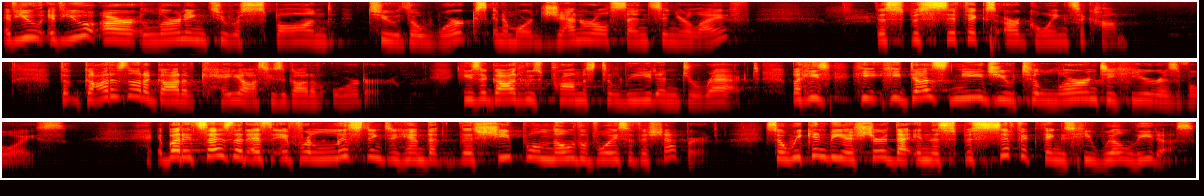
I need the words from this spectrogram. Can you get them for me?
If you if you are learning to respond to the works in a more general sense in your life, the specifics are going to come. The, God is not a God of chaos, He's a God of order. He's a God who's promised to lead and direct. But he's, he, he does need you to learn to hear his voice. But it says that as if we're listening to him, that the sheep will know the voice of the shepherd. So we can be assured that in the specific things he will lead us.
